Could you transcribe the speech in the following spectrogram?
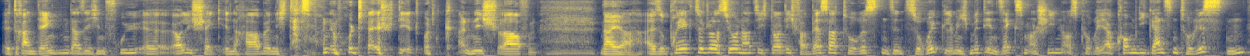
äh, dran denken, dass ich ein früh äh, Early Check-in habe, nicht, dass man im Hotel steht und kann nicht schlafen. Naja, also Projektsituation hat sich deutlich verbessert. Touristen sind zurück, nämlich mit den sechs Maschinen aus Korea kommen die ganzen Touristen.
